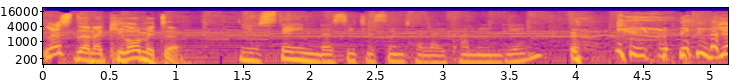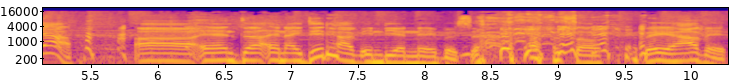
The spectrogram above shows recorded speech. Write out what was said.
less than a kilometer. You stay in the city center like an Indian. yeah, uh, and uh, and I did have Indian neighbors, so there you have it.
